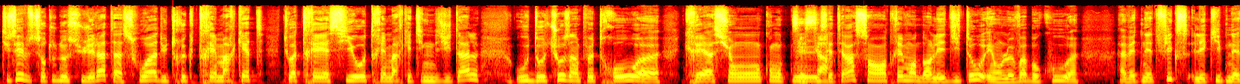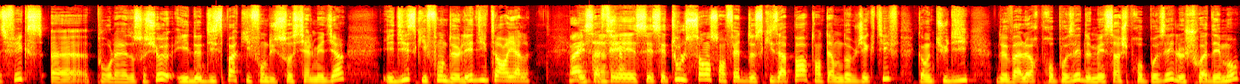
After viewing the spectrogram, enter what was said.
Tu sais, sur tous nos sujets-là, t'as soit du truc très market, tu vois, très SEO, très marketing digital, ou d'autres choses un peu trop euh, création, contenu, etc., sans rentrer dans l'édito. Et on le voit beaucoup euh, avec Netflix. L'équipe Netflix, euh, pour les réseaux sociaux, ils ne disent pas qu'ils font du social media, ils disent qu'ils font de l'éditorial. Ouais, et ça fait, c'est tout le sens sens en fait de ce qu'ils apportent en termes d'objectifs, comme tu dis, de valeurs proposées, de messages proposés, le choix des mots.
